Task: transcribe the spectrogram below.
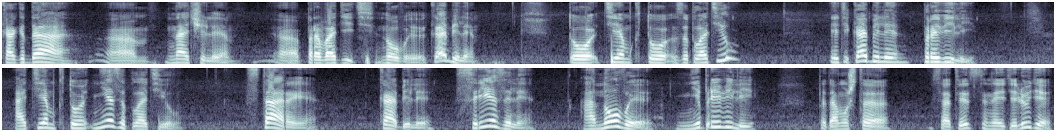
когда начали проводить новые кабели, то тем, кто заплатил, эти кабели провели. А тем, кто не заплатил, старые кабели срезали, а новые не привели, потому что, соответственно, эти люди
